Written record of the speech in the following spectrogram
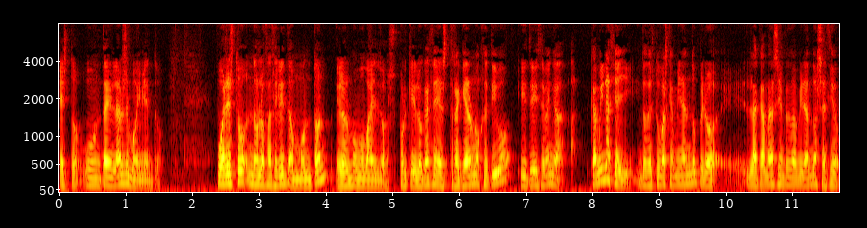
esto, un timelapse de movimiento. Pues esto nos lo facilita un montón el Osmo Mobile 2, porque lo que hace es traquear un objetivo y te dice, venga, camina hacia allí. Entonces tú vas caminando, pero eh, la cámara siempre va mirando hacia,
